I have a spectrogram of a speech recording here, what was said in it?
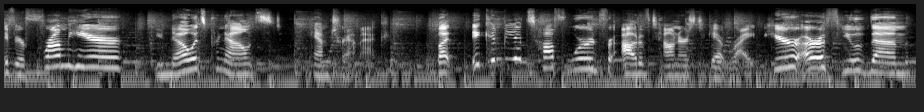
If you're from here, you know it's pronounced Hamtramck. But it can be a tough word for out of towners to get right. Here are a few of them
